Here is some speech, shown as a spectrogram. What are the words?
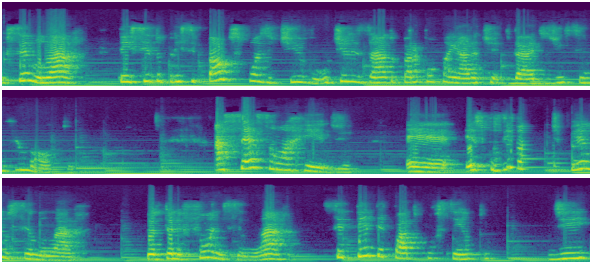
O celular tem sido o principal dispositivo utilizado para acompanhar atividades de ensino remoto. Acessam a rede é, exclusivamente pelo celular, pelo telefone celular, 74% de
